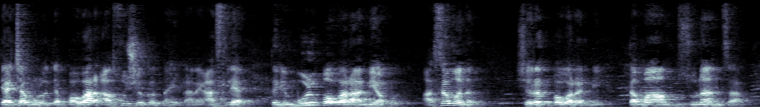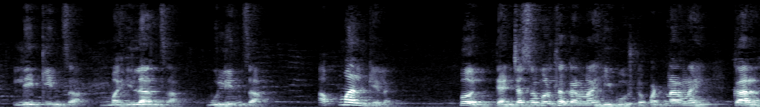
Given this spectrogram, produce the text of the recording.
त्याच्यामुळं त्या पवार असू शकत नाहीत आणि असल्या तरी मूळ पवार आम्ही आहोत असं म्हणत शरद पवारांनी तमाम सुनांचा लेकींचा महिलांचा मुलींचा अपमान केला. पण त्यांच्या समर्थकांना ही गोष्ट पटणार नाही. कारण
